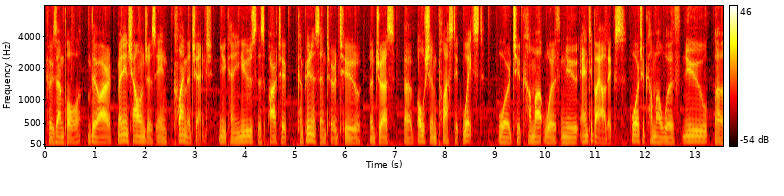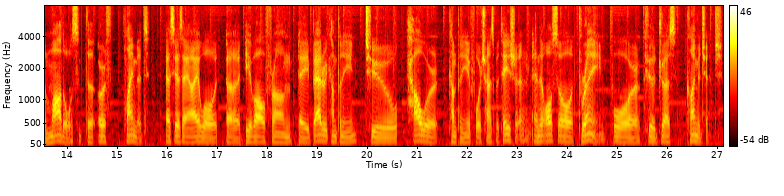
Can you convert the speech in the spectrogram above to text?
For example, there are many challenges in climate change. You can use this Arctic computing center to address uh, ocean plastic waste or to come up with new antibiotics, or to come up with new uh, models, the Earth climate. SES-AI will uh, evolve from a battery company to power company for transportation, and then also brain for to address climate change.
